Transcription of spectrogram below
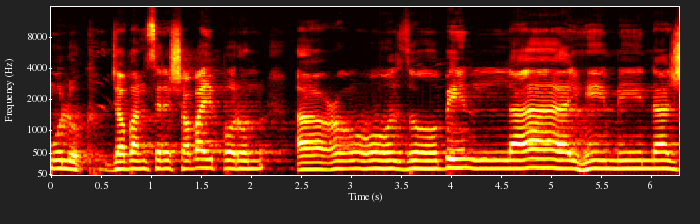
মুলুক, জবান সেরে সবাই পড়ুন। আউযু বিল্লাহি মিনাশ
